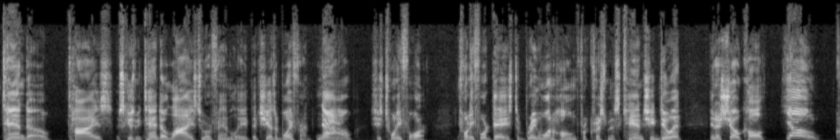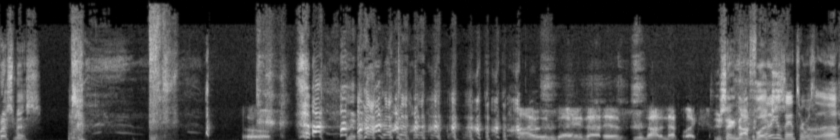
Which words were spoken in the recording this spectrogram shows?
Tando ties, excuse me, Tando lies to her family that she has a boyfriend. Now she's 24. 24 days to bring one home for Christmas. Can she do it? In a show called Yo Christmas. Ugh. Oh. I would say that is not a Netflix. You're saying not Netflix? I think his answer was ugh,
